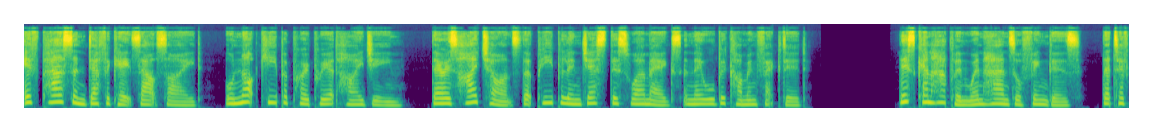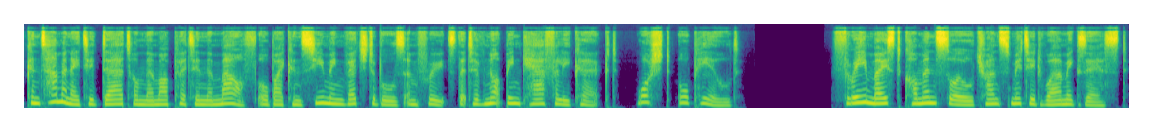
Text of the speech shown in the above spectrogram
If person defecates outside, or not keep appropriate hygiene, there is high chance that people ingest this worm eggs and they will become infected. This can happen when hands or fingers that have contaminated dirt on them are put in the mouth or by consuming vegetables and fruits that have not been carefully cooked, washed, or peeled. Three most common soil transmitted worm exist.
